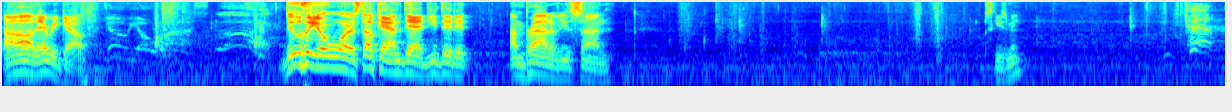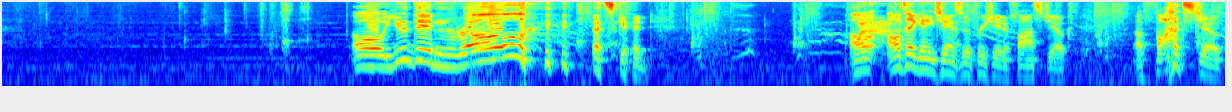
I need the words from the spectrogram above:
Oh, there we go. Do your worst. Okay, I'm dead. You did it. I'm proud of you, son. Excuse me? Oh, you didn't roll? That's good. I'll, I'll take any chance to appreciate a Fox joke. A Fox joke.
